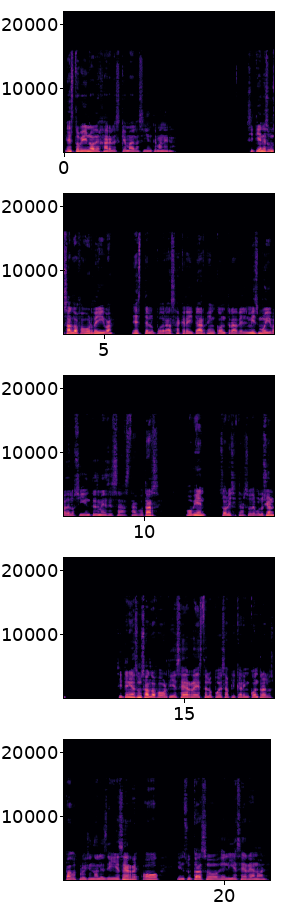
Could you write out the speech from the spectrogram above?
Esto vino a dejar el esquema de la siguiente manera. Si tienes un saldo a favor de IVA, este lo podrás acreditar en contra del mismo IVA de los siguientes meses hasta agotarse, o bien solicitar su devolución. Si tenías un saldo a favor de ISR, este lo puedes aplicar en contra de los pagos provisionales de ISR o, en su caso, el ISR anual.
